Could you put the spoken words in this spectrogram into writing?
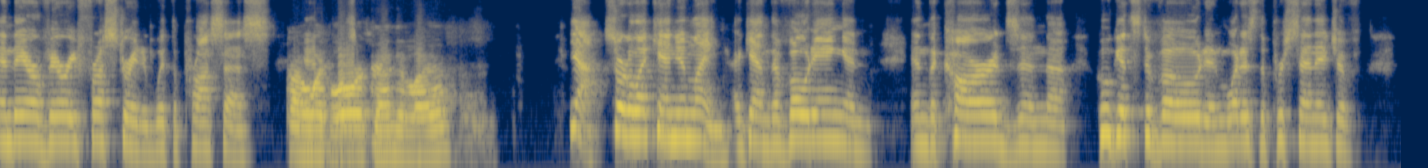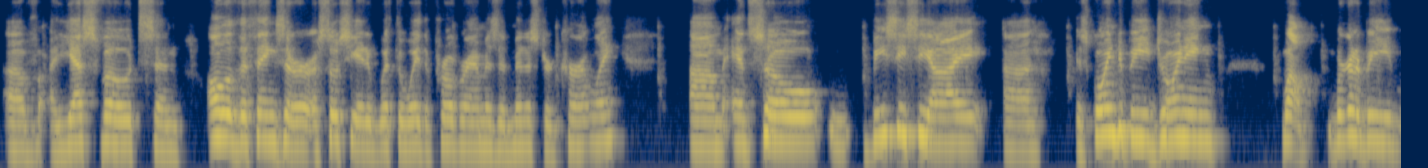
and they are very frustrated with the process. Kind of like Lower Canyon Lane. Yeah, sort of like Canyon Lane. Again, the voting and and the cards and the who gets to vote and what is the percentage of of yes votes and all of the things that are associated with the way the program is administered currently. Um, and so BCCI uh, is going to be joining well, we're going to be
